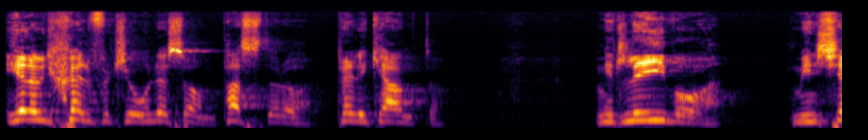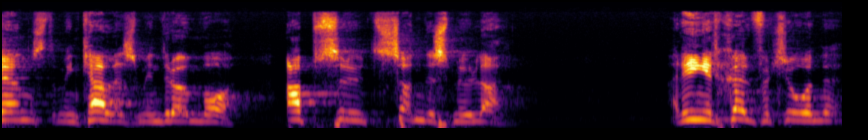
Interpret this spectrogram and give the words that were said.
hela mitt självförtroende som pastor och predikant. Och mitt liv och min tjänst och min kallelse och min dröm var absolut söndersmulad. Jag hade inget självförtroende.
